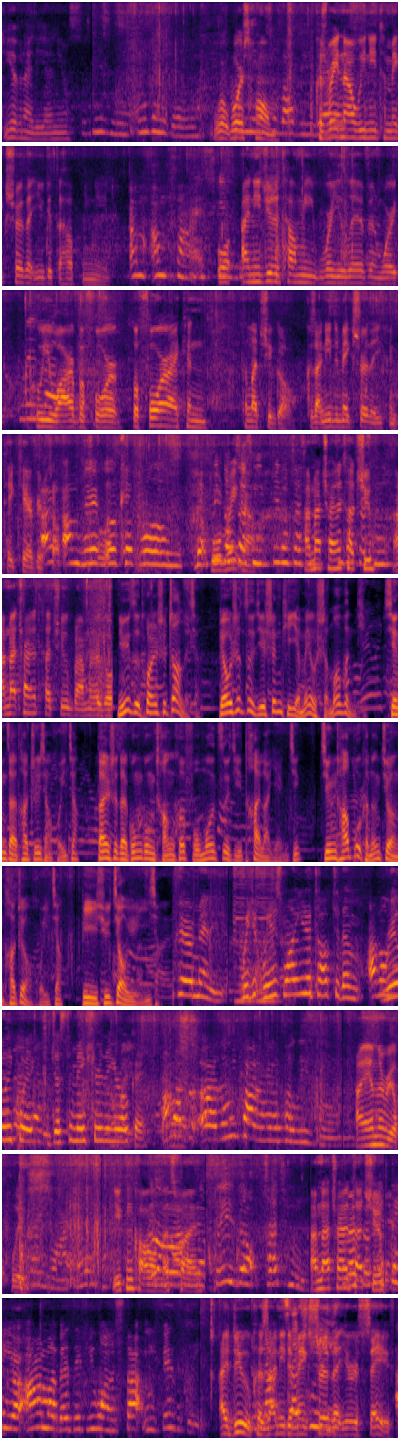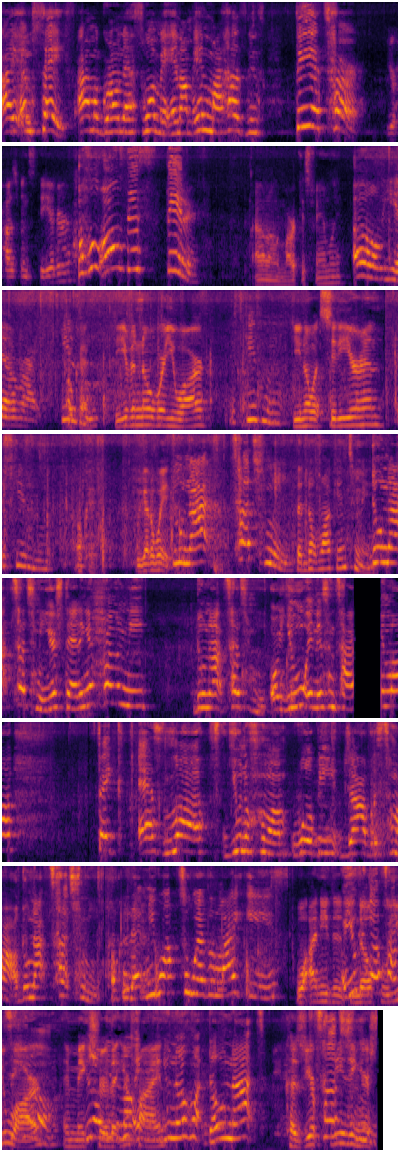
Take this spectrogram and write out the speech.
Do you have an idea on you? Excuse me, I'm gonna go. Where, where's home? to bother you Because right now we need to make sure that you get the help you need. I'm I'm fine. Excuse Well, me. I need you to tell me where you live and where Please who you are before before I can can let you go. Because I need to make sure that you can take care of I, yourself. I'm very well careful. Don't, please Well, don't right touch now. me. Please don't touch me. I'm not trying to Please don't touch you. me. I'm not trying to touch you, but I'm gonna go. 女子突然是站了下，表示自己身体也没有什么问题，现在她只想回家，但是在公共场合抚摸自己太辣眼睛，警察不可能就让她这样回家，必须教育一下。 Paramedic. We, ju- we just want you to talk to them I don't really need quick that. just to make sure that you're okay. I'm about to, uh, let me call the real police then. I am the real No, police. you aren't. You can call them. That's fine. Please don't touch me. I'm not trying to touch you. You're lifting your arm up as if you want to stop me physically. I do because I need to touch make sure that you're safe. I am safe. I'm a grown ass woman and I'm in my husband's theater. Your husband's theater? Who owns this theater? I don't know. The Marcus family. Oh yeah, right. Excuse Okay. me. Do you even know where you are? Excuse me. Do you know what city you're in? Excuse me. Okay. We gotta wait. Do not touch me. Then don't walk into me. Do not touch me. You're standing in front of me. Do not touch me. Or you in this entire law, fake ass law uniform will be jobless tomorrow. Do not touch me. Okay. Let me walk to where the light is. Well, I need to you know can go talk who you are him. and make You don't sure need that to you're know fine anything. You know what? Do not, because you're touch pleasing me. yourself.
